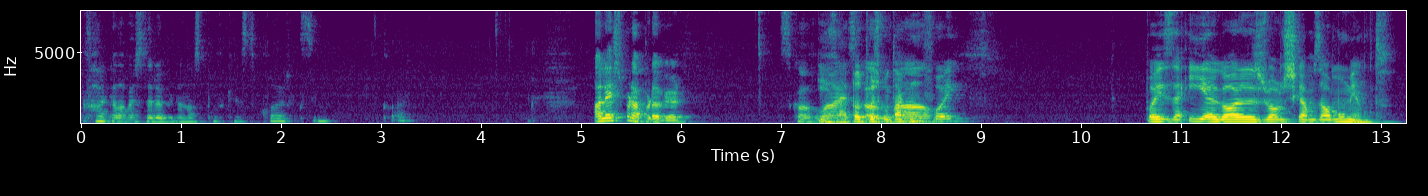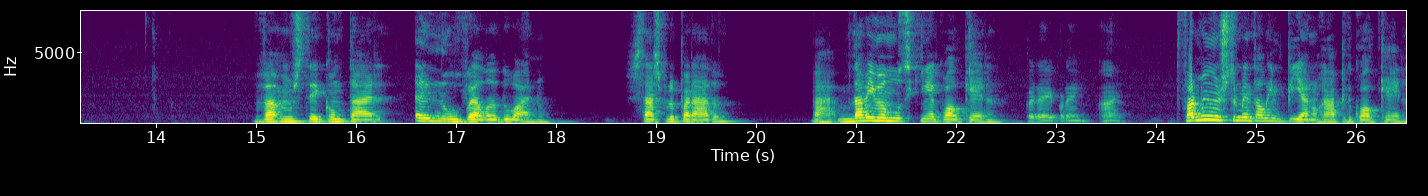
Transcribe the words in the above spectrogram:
Claro que ela vai estar a ouvir o nosso podcast, claro que sim. Claro. Olha, é esperar para ver. Se corre Exato, para depois contar mal. como foi. Pois é, e agora, João, chegamos ao momento. Vamos ter que contar a novela do ano. Estás preparado? Vá, dá-me aí uma musiquinha qualquer. Peraí, peraí. Ai. Faz-me um instrumental em piano rápido qualquer.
